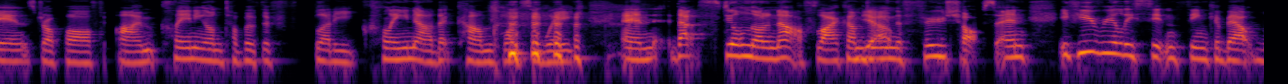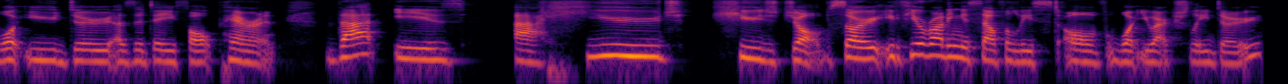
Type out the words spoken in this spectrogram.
dance drop off. I'm cleaning on top of the bloody cleaner that comes once a week. and that's still not enough. Like, I'm Yeah. doing the food shops. And if you really sit and think about what you do as a default parent, that is a huge huge job. So if you're writing yourself a list of what you actually do,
